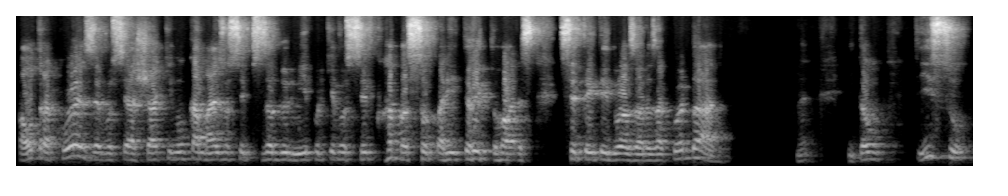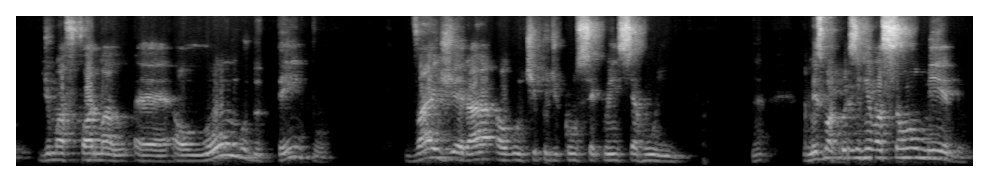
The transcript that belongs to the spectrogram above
A outra coisa é você achar que nunca mais você precisa dormir porque você passou 48 horas, 72 horas acordado. Né? Então, isso, de uma forma, é, ao longo do tempo, vai gerar algum tipo de consequência ruim. Né? A mesma coisa em relação ao medo.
